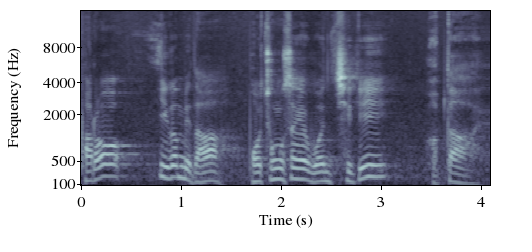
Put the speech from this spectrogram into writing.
바로 이겁니다. 보충성의 원칙이 없다.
